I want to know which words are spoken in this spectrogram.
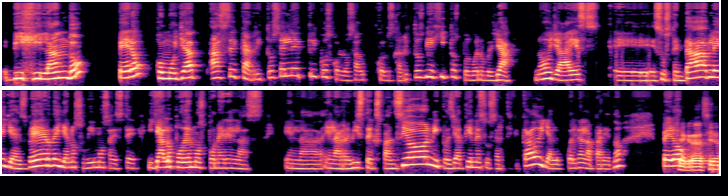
vigilando, pero como ya hace carritos eléctricos con los, con los carritos viejitos, pues bueno, pues ya, ¿no? Ya es eh, sustentable, ya es verde, ya nos subimos a este y ya lo podemos poner en las, en la, en la revista Expansión y pues ya tiene su certificado y ya lo cuelga en la pared, ¿no? Pero... gracias.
